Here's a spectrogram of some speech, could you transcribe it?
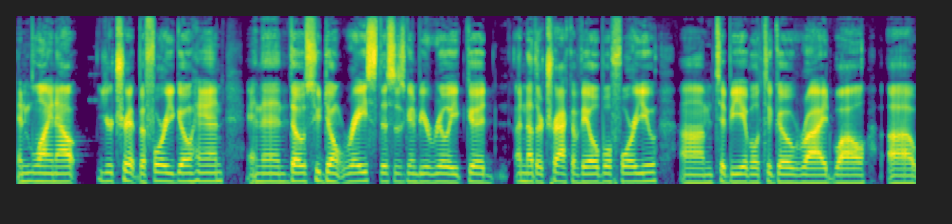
and line out your trip before you go hand. And then those who don't race, this is going to be a really good another track available for you um, to be able to go ride while uh,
